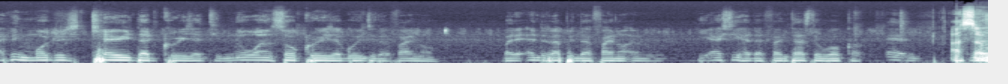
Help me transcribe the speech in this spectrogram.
I think Modric carried that Croatia team. No one saw Croatia going to the final, but they ended up in the final, and he actually had a fantastic World Cup. And, As Let's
